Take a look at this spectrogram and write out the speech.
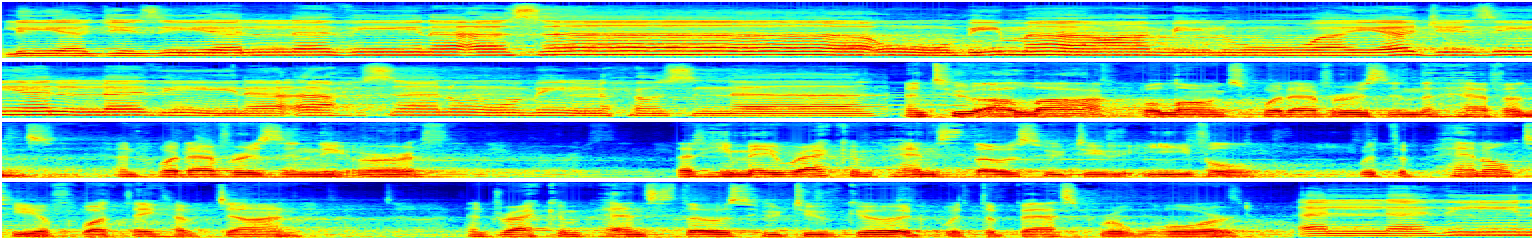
ليجزي الذين أساءوا بما عملوا ويجزي الذين أحسنوا بالحسنى And to Allah belongs whatever is in the heavens and whatever is in the earth, that he may recompense those who do evil with the penalty of what they have done, And recompense those who do good with the best reward. الذين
